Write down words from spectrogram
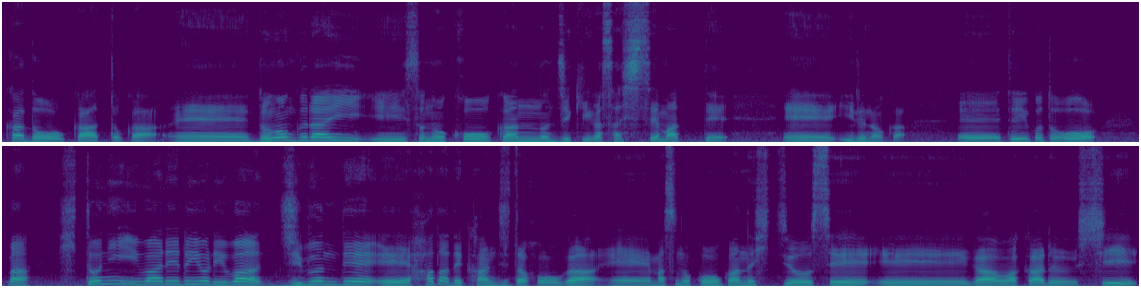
かどうかとか、えー、どのぐらいその交換の時期が差し迫って、えー、いるのか、えー、ということを、まあ、人に言われるよりは自分で、え肌で感じた方が、えまあ、その交換の必要性、えが分かるし、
